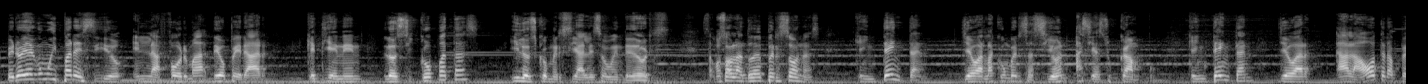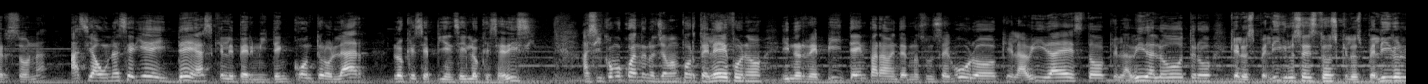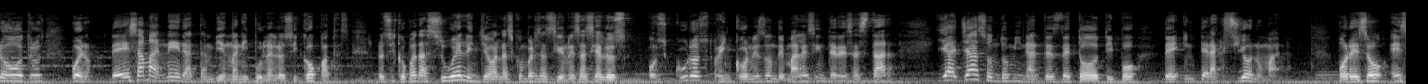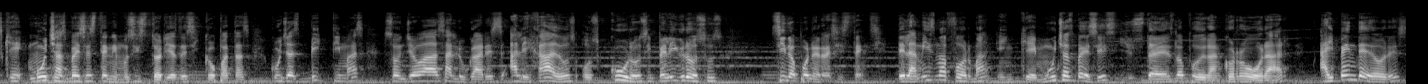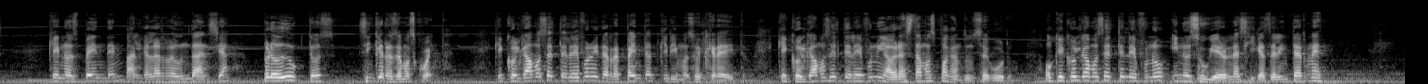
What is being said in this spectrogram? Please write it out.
pero hay algo muy parecido en la forma de operar que tienen los psicópatas y los comerciales o vendedores. Estamos hablando de personas que intentan llevar la conversación hacia su campo, que intentan llevar a la otra persona hacia una serie de ideas que le permiten controlar lo que se piensa y lo que se dice. Así como cuando nos llaman por teléfono y nos repiten para vendernos un seguro, que la vida esto, que la vida lo otro, que los peligros estos, que los peligros lo otros. Bueno, de esa manera también manipulan los psicópatas. Los psicópatas suelen llevar las conversaciones hacia los oscuros rincones donde más les interesa estar y allá son dominantes de todo tipo de interacción humana. Por eso es que muchas veces tenemos historias de psicópatas cuyas víctimas son llevadas a lugares alejados, oscuros y peligrosos sin oponer resistencia. De la misma forma en que muchas veces, y ustedes lo podrán corroborar, hay vendedores que nos venden, valga la redundancia, productos sin que nos demos cuenta. Que colgamos el teléfono y de repente adquirimos el crédito. Que colgamos el teléfono y ahora estamos pagando un seguro. O que colgamos el teléfono y nos subieron las gigas del internet.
